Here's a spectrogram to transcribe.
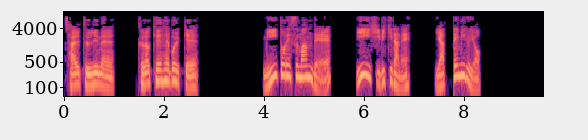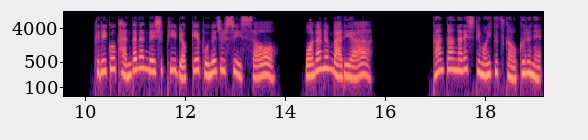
잘 들리네. 그렇게 해볼게. ミートレスマンデーいい響きだね。やってみるよ。 그리고 간단한 레시피 몇 개 보내줄 수 있어. 원하면 말이야. 簡単なレシピもいくつか送るね、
